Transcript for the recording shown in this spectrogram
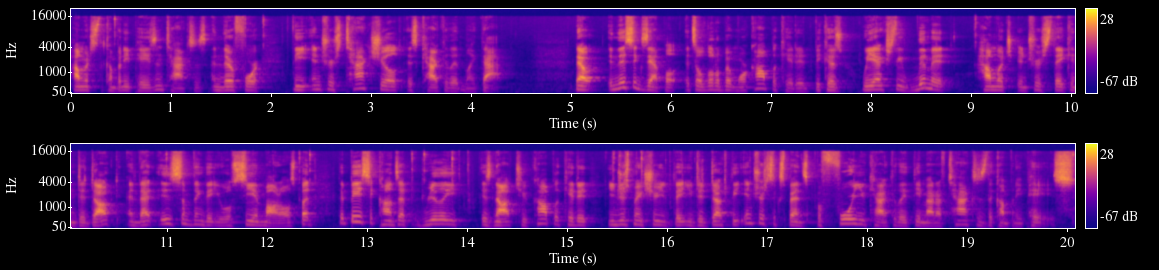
how much the company pays in taxes, and therefore the interest tax shield is calculated like that. Now, in this example, it's a little bit more complicated because we actually limit how much interest they can deduct, and that is something that you will see in models, but the basic concept really is not too complicated. You just make sure that you deduct the interest expense before you calculate the amount of taxes the company pays.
